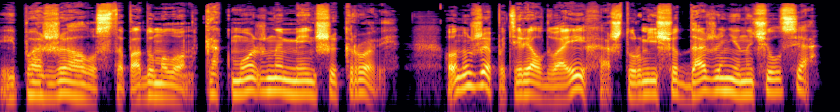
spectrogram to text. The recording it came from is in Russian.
«И, пожалуйста», — подумал он, — «как можно меньше крови. Он уже потерял двоих, а штурм еще даже не начался».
